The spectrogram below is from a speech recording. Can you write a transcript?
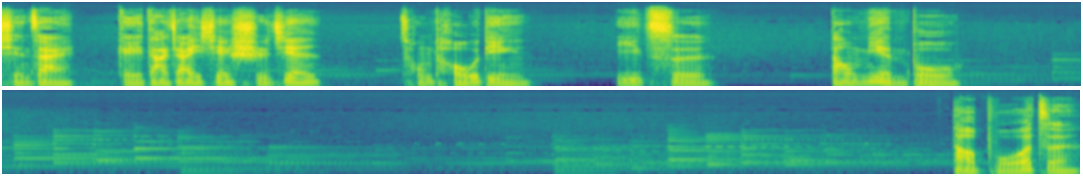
现在给大家一些时间，从头顶依次到面部，到脖子，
